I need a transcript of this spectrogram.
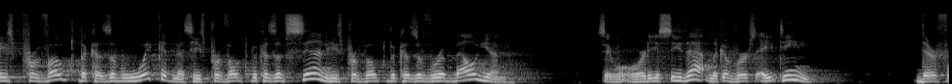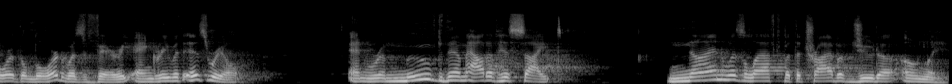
He's provoked because of wickedness, He's provoked because of sin, He's provoked because of rebellion say, well, where do you see that? Look at verse 18. Therefore, the Lord was very angry with Israel and removed them out of his sight. None was left but the tribe of Judah only.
